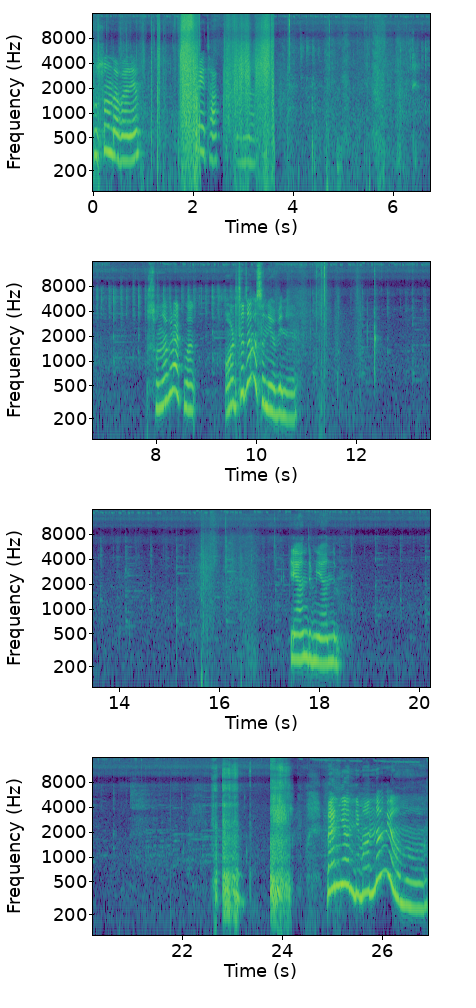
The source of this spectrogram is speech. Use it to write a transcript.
Pusum da benim. Buraya tak. Bunlar. Sona bırakma. Ortada mı sanıyor beni? Yendim yendim. Ben yendim anlamıyor mu?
